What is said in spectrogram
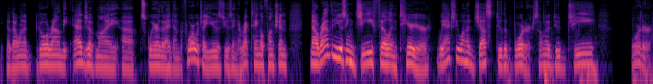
because I want to go around the edge of my uh, square that I had done before, which I used using a rectangle function. Now, rather than using G fill interior, we actually want to just do the border. So I'm going to do G border.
